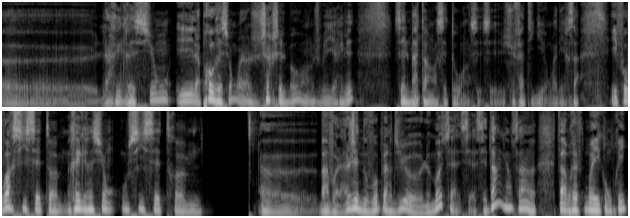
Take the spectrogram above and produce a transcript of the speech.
euh, la régression et la progression. Voilà, je cherchais le mot, hein, je vais y arriver. C'est le matin, c'est tôt, hein, je suis fatigué, on va dire ça. il faut voir si cette euh, régression ou si cette euh, ben voilà, j'ai de nouveau perdu euh, le mot, c'est assez dingue hein, ça. Enfin bref, moi y compris,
